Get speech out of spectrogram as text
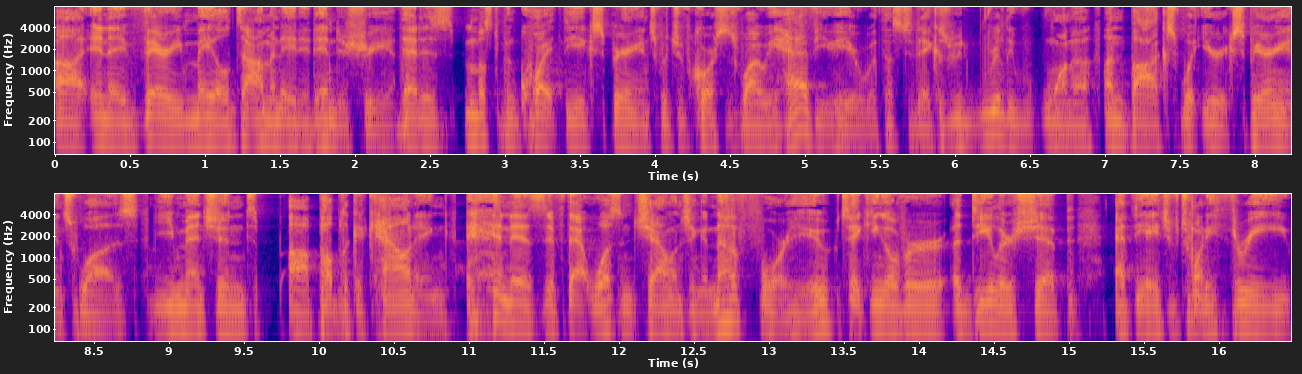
uh, in a very male dominated industry. That is must have been quite the experience, which of course is why we have you here with us today, because we really want to unbox what your experience was. You mentioned uh, public accounting, and as if that wasn't challenging enough for you, taking over a dealership at the age of 23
